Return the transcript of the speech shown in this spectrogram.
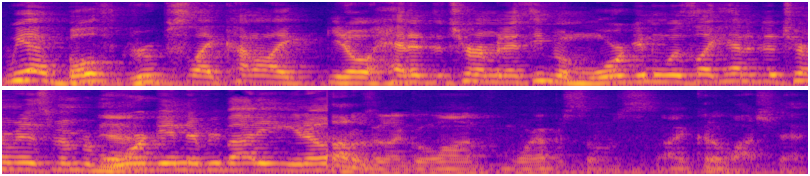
we have both groups like kind of like, you know, headed to Terminus. Even Morgan was like headed to Terminus. Remember Yeah. Morgan, everybody, you I know? thought it was gonna go on for more episodes. I could have watched that.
